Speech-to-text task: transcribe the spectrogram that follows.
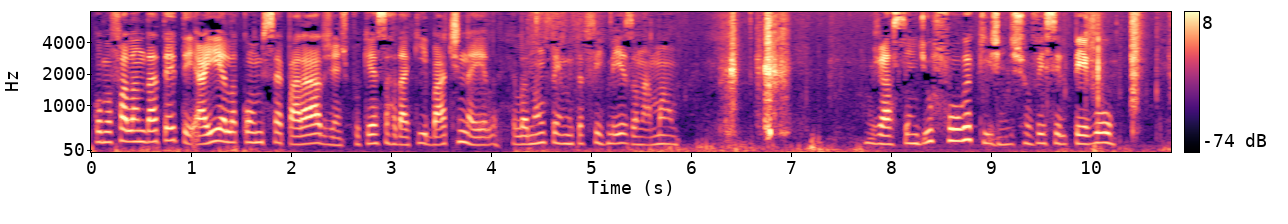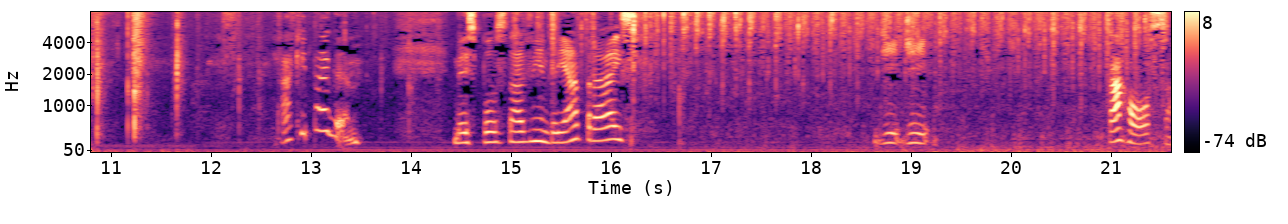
como eu falando da TT, aí ela come separado, gente, porque essas daqui bate nela. Ela não tem muita firmeza na mão. Já acendi o fogo aqui, gente. Deixa eu ver se ele pegou. Tá aqui pegando. Meu esposo tá vindo aí atrás de, de carroça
